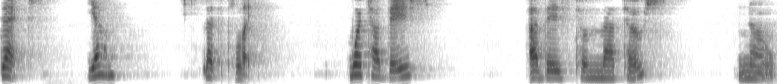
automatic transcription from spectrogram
Thanks. Yum. Let's play. What are these? Are these tomatoes? No.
